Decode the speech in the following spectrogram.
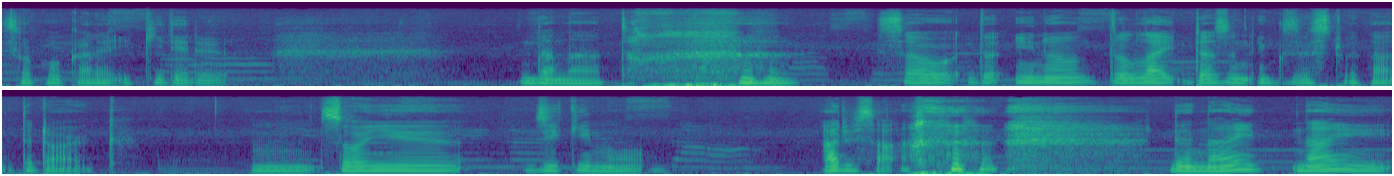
そこから生きれるんだなと。so the, you know the light doesn't exist without the dark、うん、そういう時期もあるさでないない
